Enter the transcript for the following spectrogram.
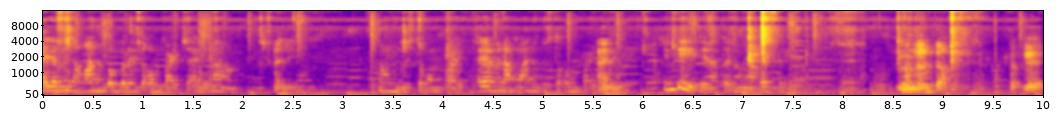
Alam mo na kung anong paborito kong part sa alimang. Alin? Anong gusto kong part. Alam mo na kung anong gusto kong part. Ano? Hindi, tinatanong ako sa'yo. Ang ganito. Okay.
